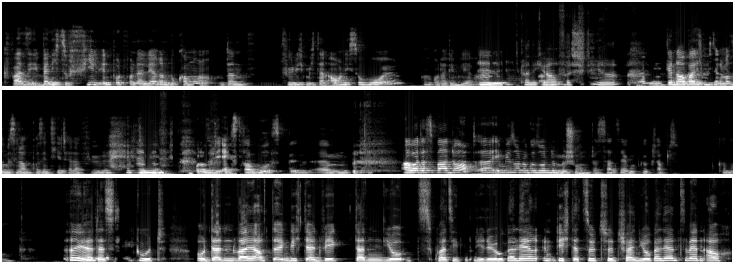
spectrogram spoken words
quasi, wenn ich zu viel Input von der Lehrerin bekomme, dann fühle ich mich dann auch nicht so wohl oder dem Lehrer. Mm, kann ich ähm, auch verstehen. Ähm, genau, weil ich mich dann immer so ein bisschen auf dem Präsentierteller fühle. Mm. oder so die Extrawurst bin. Ähm, aber das war dort äh, irgendwie so eine gesunde Mischung. Das hat sehr gut geklappt. Genau. Ah ja, das klingt gut. Und dann war ja auch eigentlich dein Weg, dann quasi die Yoga-Lehrerin, dich dazu zu entscheiden, Yoga lernen zu werden, auch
